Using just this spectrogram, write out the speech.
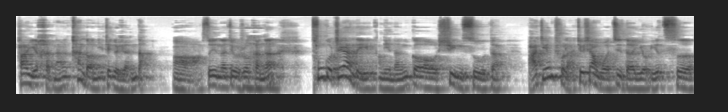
他也很难看到你这个人的啊。所以呢，就是说，可能通过这样的一个，你能够迅速的拔尖出来。就像我记得有一次，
